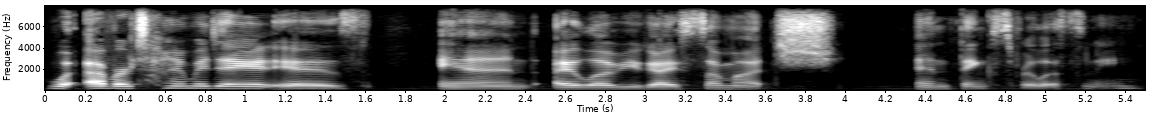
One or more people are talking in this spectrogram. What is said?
whatever time of day it is. And I love you guys so much. And thanks for listening.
